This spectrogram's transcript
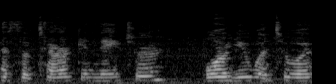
esoteric in nature, or you went to a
